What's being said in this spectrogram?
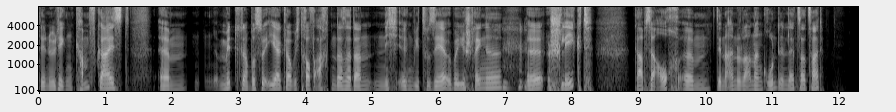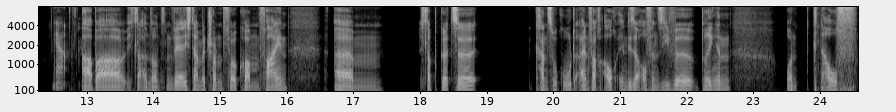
den nötigen Kampfgeist ähm, mit. Da musst du eher, glaube ich, darauf achten, dass er dann nicht irgendwie zu sehr über die Stränge äh, schlägt. Gab es ja auch ähm, den einen oder anderen Grund in letzter Zeit. Ja. Aber ich, ansonsten wäre ich damit schon vollkommen fein. Ähm, ich glaube, Götze kannst du gut einfach auch in diese Offensive bringen und Knauf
